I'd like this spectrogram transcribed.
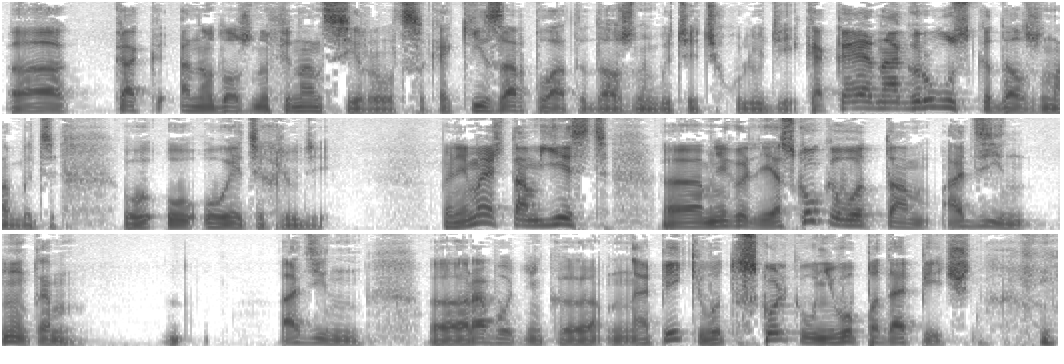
А, как оно должно финансироваться, какие зарплаты должны быть этих у людей, какая нагрузка должна быть у, у, у этих людей. Понимаешь, там есть, а, мне говорили, я сколько вот там один, ну там один э, работник э, опеки, вот сколько у него подопечных.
